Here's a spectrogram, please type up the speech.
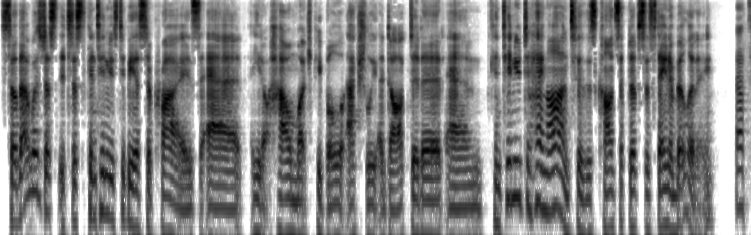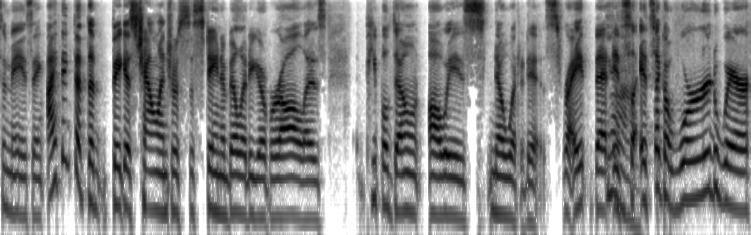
so that was just, it just continues to be a surprise at, you know, how much people actually adopted it and continued to hang on to this concept of sustainability. That's amazing. I think that the biggest challenge with sustainability overall is people don't always know what it is, right? That it's it's like a word where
